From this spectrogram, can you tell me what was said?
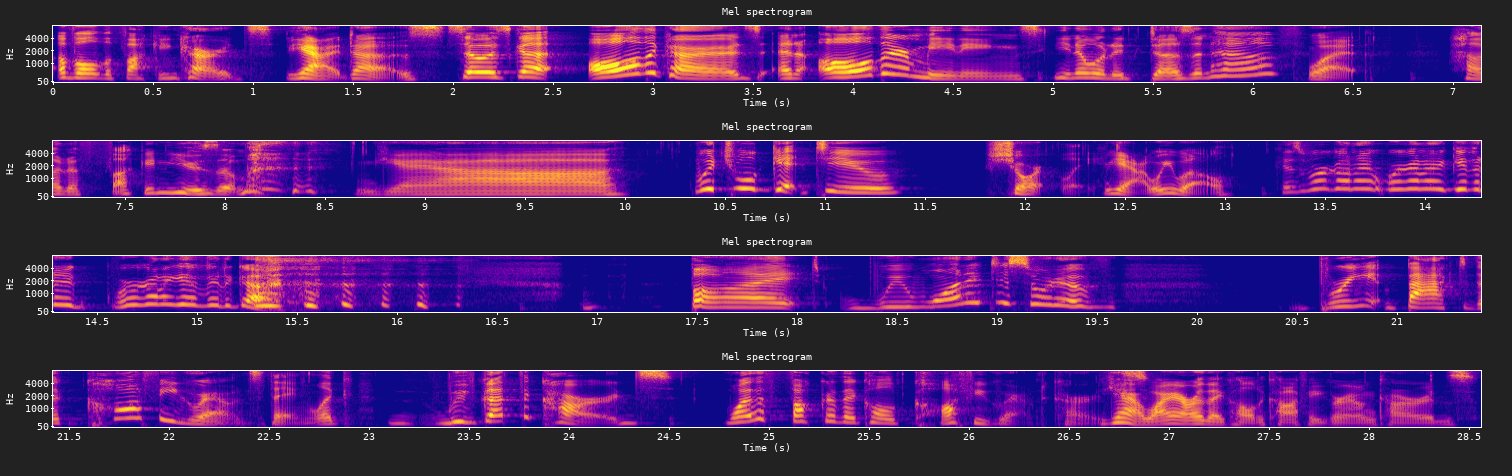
of all the fucking cards. Yeah, it does. So it's got all the cards and all their meanings. You know what it doesn't have? What? How to fucking use them, Yeah. which we'll get to shortly. Yeah, we will. Because we're gonna we're gonna give it a we're gonna give it a go. but we wanted to sort of bring it back to the coffee grounds thing. Like we've got the cards. Why the fuck are they called coffee ground cards? Yeah, why are they called coffee ground cards?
